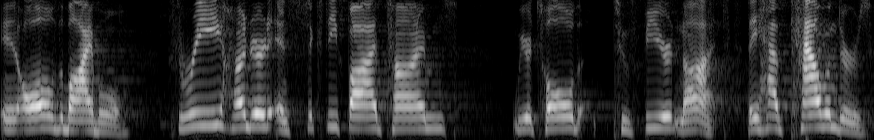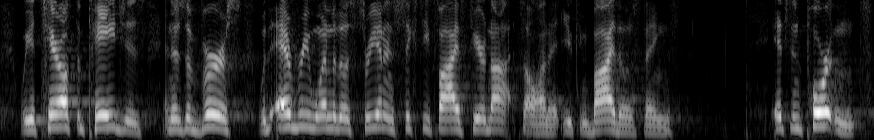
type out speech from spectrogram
in all of the Bible. 365 times we are told to fear not. They have calendars where you tear off the pages, and there's a verse with every one of those 365 fear nots on it. You can buy those things. It's important.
